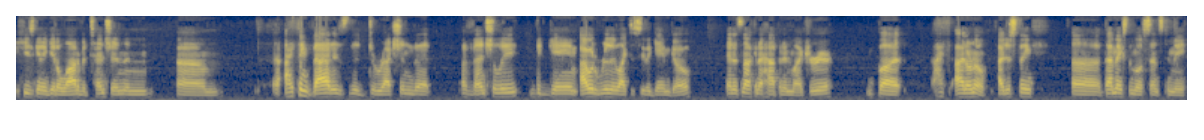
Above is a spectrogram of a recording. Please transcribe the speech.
he's going to get a lot of attention. And um, I think that is the direction that eventually the game. I would really like to see the game go, and it's not going to happen in my career, but I, I don't know. I just think uh, that makes the most sense to me.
